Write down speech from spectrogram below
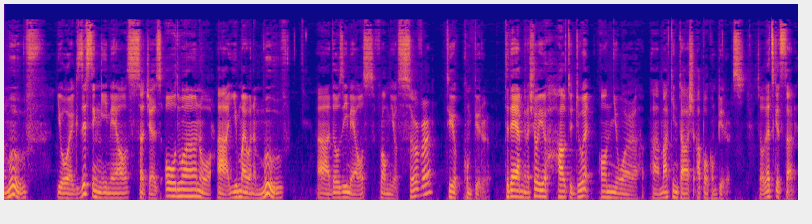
move your existing emails, such as old one, or uh, you might want to move uh, those emails from your server to your computer. Today I'm going to show you how to do it on your uh, Macintosh Apple computers. So let's get started.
